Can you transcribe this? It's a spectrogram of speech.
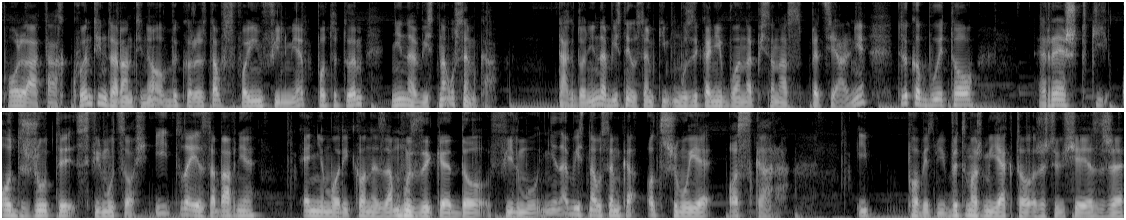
po latach Quentin Tarantino wykorzystał w swoim filmie pod tytułem Nienawistna ósemka. Tak, do Nienawistnej ósemki muzyka nie była napisana specjalnie, tylko były to resztki, odrzuty z filmu coś. I tutaj jest zabawnie, Ennio Morricone za muzykę do filmu Nienawistna ósemka otrzymuje Oscara. Powiedz mi, wytłumacz mi, jak to rzeczywiście jest, że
